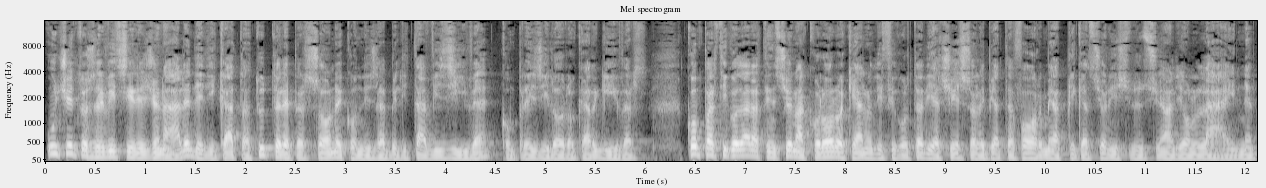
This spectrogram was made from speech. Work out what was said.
un centro servizi regionale dedicato a tutte le persone con disabilità visive, compresi i loro caregivers, con particolare attenzione a coloro che hanno difficoltà di accesso alle piattaforme e applicazioni istituzionali online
